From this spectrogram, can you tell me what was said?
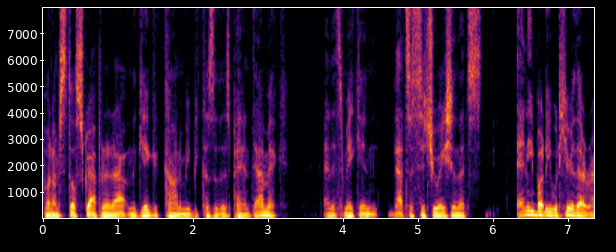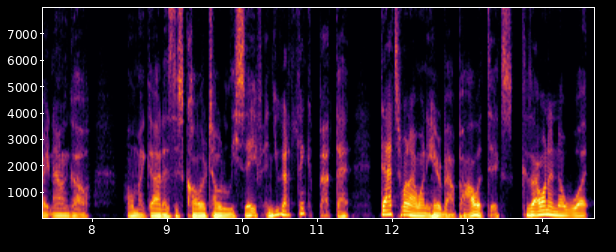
but I'm still scrapping it out in the gig economy because of this pandemic. And it's making that's a situation that's anybody would hear that right now and go, oh my God, is this caller totally safe? And you got to think about that. That's when I want to hear about politics because I want to know what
